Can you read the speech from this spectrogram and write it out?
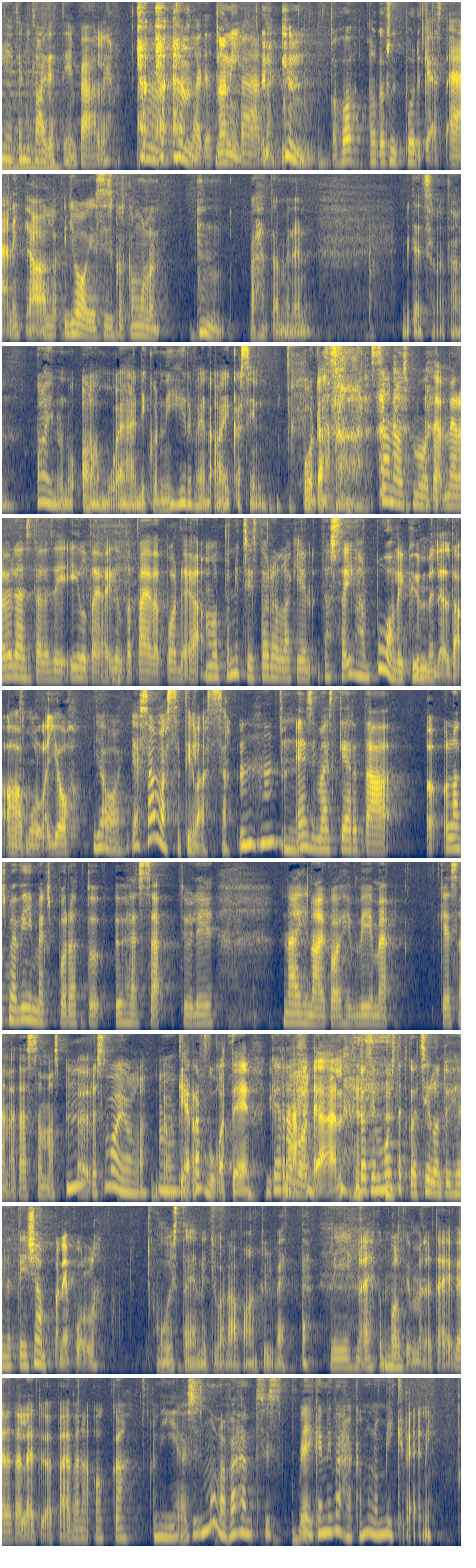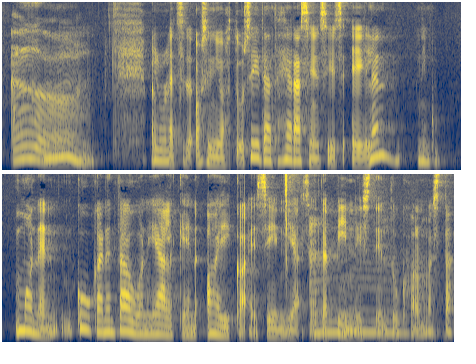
Niin, että nyt laitettiin päälle. Laitettiin No niin. päälle. Oho, alkoiko nyt podcast-ääni? Ja, joo, ja siis koska mulla on vähän tämmöinen, miten sanotaan, painunut aamuääni, kun niin hirveän aikaisin podataan. Sanois muuta, meillä on yleensä tällaisia ilta- ja iltapäiväpodeja, mutta nyt siis todellakin tässä ihan puoli kymmeneltä aamulla jo. Joo, ja samassa tilassa. Mm-hmm. Mm. Ensimmäistä kertaa, ollaanko me viimeksi podattu yhdessä tyyliin näihin aikoihin viime kesänä tässä samassa pöydässä? Voi olla. Joo, kerran vuoteen Kerran nähdään. vuoteen. Tosin muistatko, että silloin tyhjennettiin champagnepulla? Muista, ja nyt juodaan vaan kyllä vettä. Niin, no ehkä puoli kymmeneltä ei vielä tällä työpäivänä olekaan. Niin, ja siis mulla on vähän, siis eikä niin vähäkään, mulla on migreeni. Oh. Mm. Mä luulen, että se osin johtuu siitä, että heräsin siis eilen niin kuin monen kuukauden tauon jälkeen aikaisin ja sieltä mm. pinnistin Tukholmasta.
